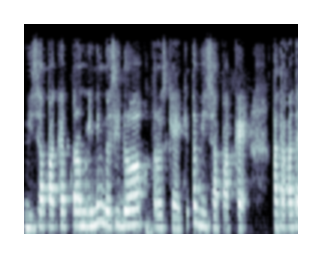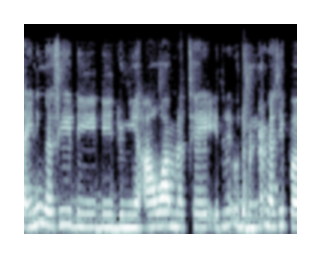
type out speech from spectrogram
bisa pakai term ini enggak sih dok? Terus kayak kita bisa pakai kata-kata ini enggak sih di di dunia awam, let's say ini udah bener nggak sih pe,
